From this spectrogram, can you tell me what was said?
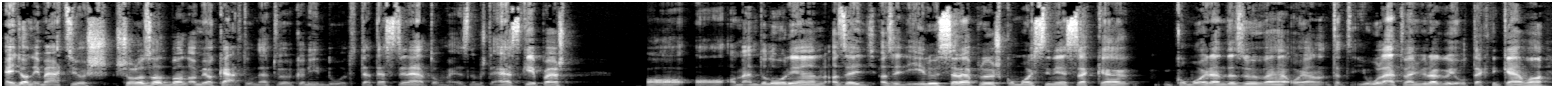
egy animációs sorozatban, ami a Cartoon network indult. Tehát ezt én el tudom helyezni. Most ehhez képest a, a, a Mandalorian az egy, az egy élőszereplős, komoly színészekkel, komoly rendezővel, olyan, tehát jó látványvilága, jó technikával,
